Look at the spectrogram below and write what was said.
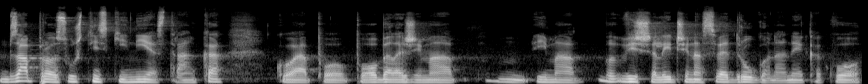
zapravo suštinski nije stranka, koja po, po obeležima ima više liči na sve drugo, na nekakvo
